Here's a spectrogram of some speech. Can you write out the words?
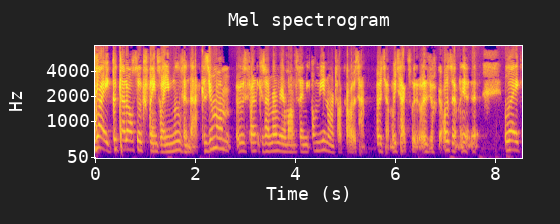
Right, but that also explains why you move in that. Because your mom, it was funny because I remember your mom saying, "Oh, me and Noor talk all the time, all the time. We text, we we talk all the time." Like,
